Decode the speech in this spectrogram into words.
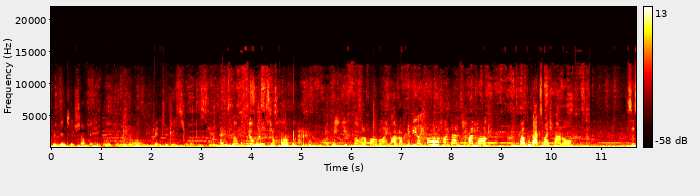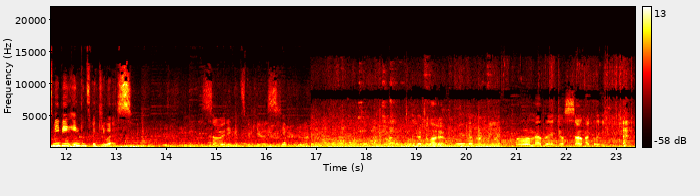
For vintage shopping, we're looking at little vintage stores. I just Melbourne Film so was many such a horrible angle. Okay, you film at a horrible angle. I'm not gonna be like, oh, hi guys, hi vlog. Welcome back to my channel. This is me being inconspicuous. So inconspicuous. Yep. got gelato. Oh, Melbourne, you're so ugly.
